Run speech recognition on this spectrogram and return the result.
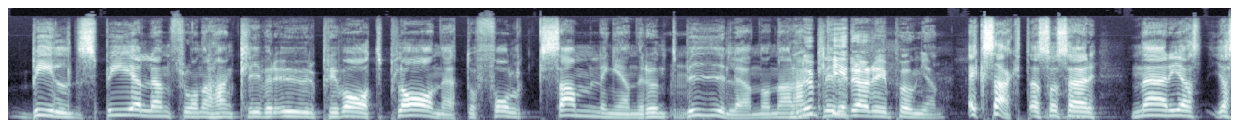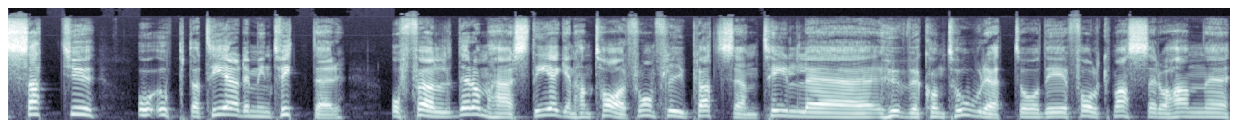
bildspelen från när han kliver ur privatplanet och folksamlingen runt mm. bilen. Och när nu han kliver... pirrar det i pungen. Exakt, alltså mm. så här, när jag, jag satt ju och uppdaterade min Twitter och följde de här stegen han tar från flygplatsen till eh, huvudkontoret och det är folkmassor och han eh,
